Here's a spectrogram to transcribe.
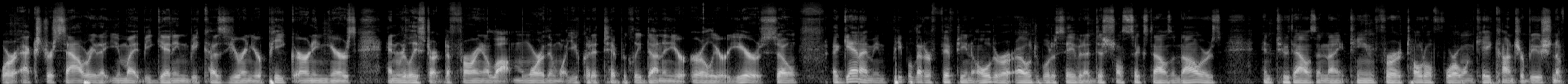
or extra salary that you might be getting because you're in your peak earning years and really start deferring a lot more than what you could have typically done in your earlier years. So, again, I mean, people that are 50 and older are eligible to save an additional $6,000 in 2019 for a total 401k contribution of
